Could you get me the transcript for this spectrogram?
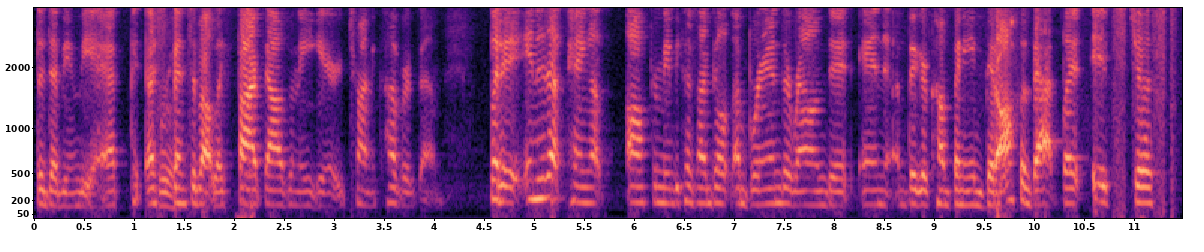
the WNBA. I, I spent about like 5000 a year trying to cover them. But it ended up paying up off for me because I built a brand around it and a bigger company bit off of that. But it's just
